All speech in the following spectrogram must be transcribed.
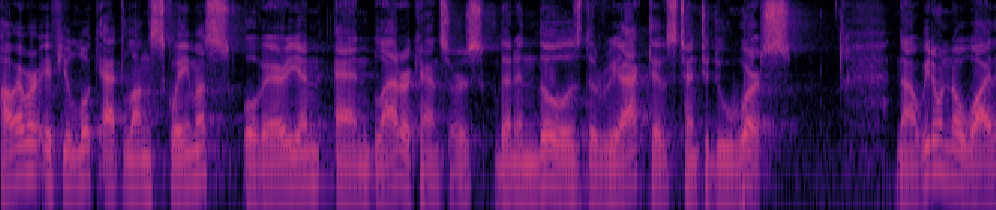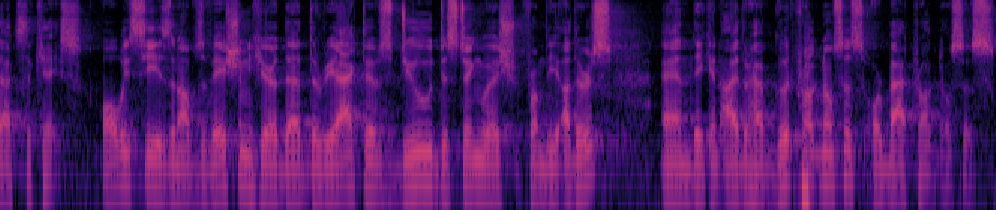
However, if you look at lung squamous, ovarian, and bladder cancers, then in those, the reactives tend to do worse. Now, we don't know why that's the case. All we see is an observation here that the reactives do distinguish from the others, and they can either have good prognosis or bad prognosis.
